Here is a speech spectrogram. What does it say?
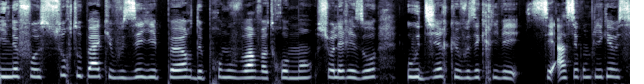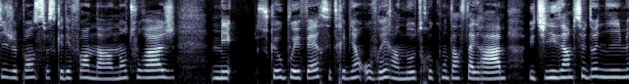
Il ne faut surtout pas que vous ayez peur de promouvoir votre roman sur les réseaux ou dire que vous écrivez. C'est assez compliqué aussi, je pense, parce que des fois on a un entourage, mais ce que vous pouvez faire, c'est très bien ouvrir un autre compte Instagram, utiliser un pseudonyme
